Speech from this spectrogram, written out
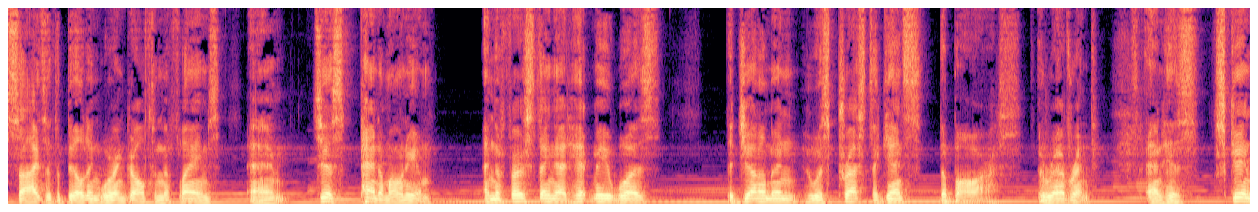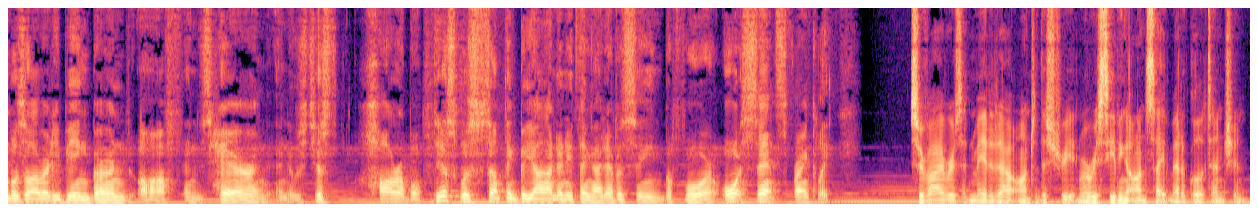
sides of the building were engulfed in the flames, and just pandemonium. And the first thing that hit me was the gentleman who was pressed against the bars, the Reverend, and his skin was already being burned off and his hair, and, and it was just horrible. This was something beyond anything I'd ever seen before or since, frankly. Survivors had made it out onto the street and were receiving on site medical attention.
